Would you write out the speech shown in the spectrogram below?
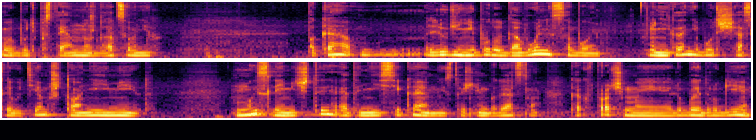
Вы будете постоянно нуждаться в них. Пока люди не будут довольны собой, они никогда не будут счастливы тем, что они имеют. Мысли и мечты – это неиссякаемый источник богатства, как, впрочем, и любые другие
